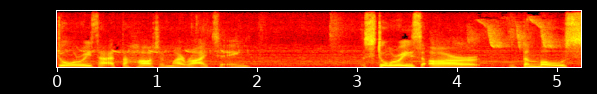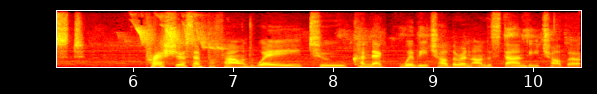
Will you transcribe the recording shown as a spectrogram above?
stories are at the heart of my writing. Stories are the most precious and profound way to connect with each other and understand each other.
